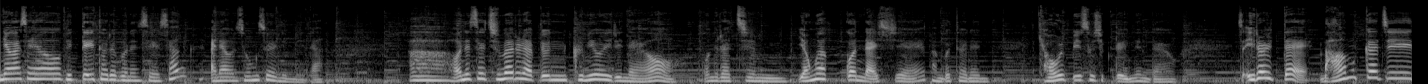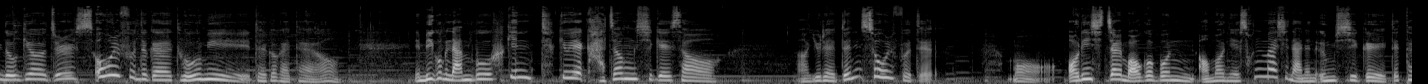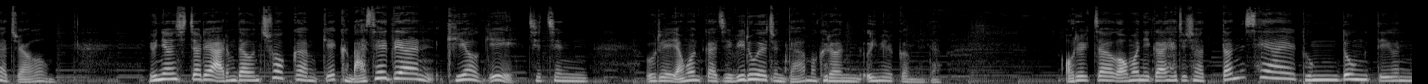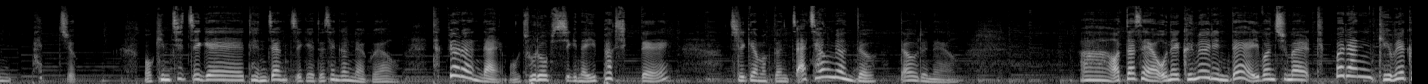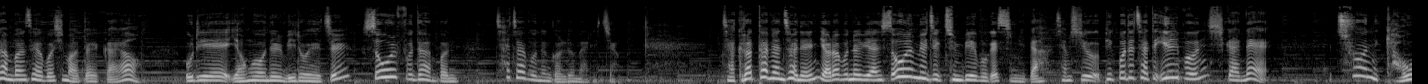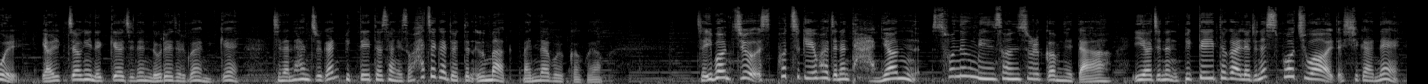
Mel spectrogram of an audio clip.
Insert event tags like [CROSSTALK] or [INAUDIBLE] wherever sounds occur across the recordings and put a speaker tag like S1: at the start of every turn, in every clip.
S1: 안녕하세요. 빅데이터를 보는 세상 아나운서 홍소연입니다. 아, 어느새 주말을 앞둔 금요일이네요. 오늘 아침 영하권 날씨에 밤부터는 겨울비 소식도 있는데요. 자, 이럴 때 마음까지 녹여줄 소울푸드가 도움이 될 것 같아요. 미국 남부 흑인 특유의 가정식에서 어, 유래된 소울푸드. 뭐 어린 시절 먹어본 어머니의 손맛이 나는 음식을 뜻하죠. 유년 시절의 아름다운 추억과 함께 그 맛에 대한 기억이 지친 우리의 영혼까지 위로해준다. 뭐 그런 의미일 겁니다. 어릴 적 어머니가 해주셨던 새알 동동 띄운 팥죽. 뭐 김치찌개, 된장찌개도 생각나고요. 특별한 날, 뭐 졸업식이나 입학식 때 즐겨 먹던 짜장면도 떠오르네요. 아, 어떠세요? 오늘 금요일인데 이번 주말 특별한 계획 한번 세워보시면 어떨까요? 우리의 영혼을 위로해줄 소울푸드 한번 찾아보는 걸로 말이죠. 자, 그렇다면 저는 여러분을 위한 소울뮤직 준비해 보겠습니다. 잠시 후 빅보드 차트 1분 시간에 추운 겨울 열정이 느껴지는 노래들과 함께 지난 한 주간 빅데이터 상에서 화제가 됐던 음악 만나볼 거고요. 자, 이번 주 스포츠계의 화제는 단연 손흥민 선수일 겁니다. 이어지는 빅데이터가 알려주는 스포츠 월드 시간에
